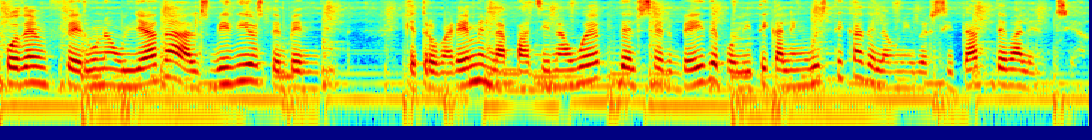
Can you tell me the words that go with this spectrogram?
podem fer una ullada als vídeos de Bendit, que trobarem en la pàgina web del Servei de Política Lingüística de la Universitat de València.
